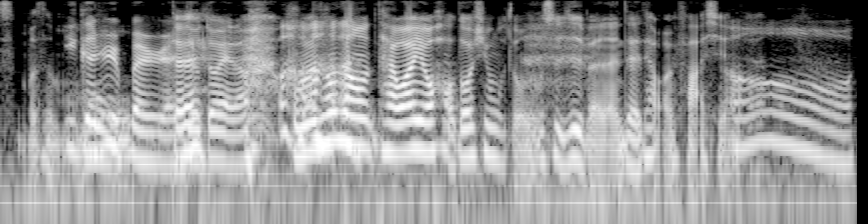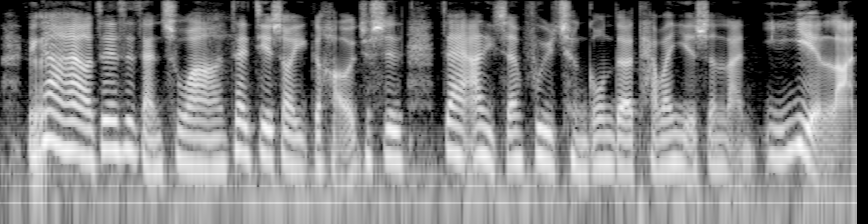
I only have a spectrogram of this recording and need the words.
什么什么，一个日本人就对了。我们通常台湾有好多新物种都是日本人在台湾发现 哦。你看，还有这次展出啊，再介绍一个好的，就是在阿里山富裕成功的台湾野生兰一叶兰。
